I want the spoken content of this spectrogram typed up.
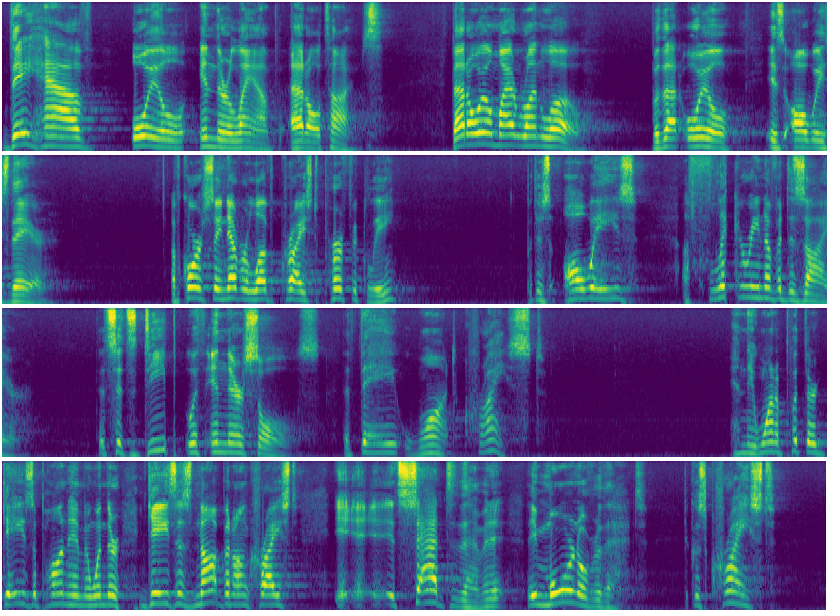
they have oil in their lamp at all times. That oil might run low, but that oil is always there. Of course, they never loved Christ perfectly, but there's always a flickering of a desire that sits deep within their souls that they want Christ. And they want to put their gaze upon Him. And when their gaze has not been on Christ, it, it, it's sad to them and it, they mourn over that because Christ,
